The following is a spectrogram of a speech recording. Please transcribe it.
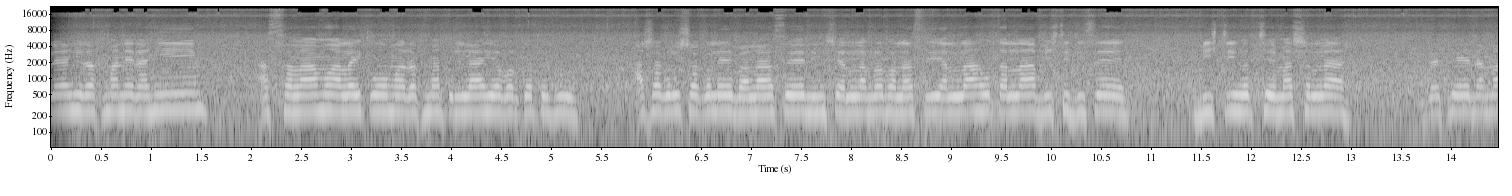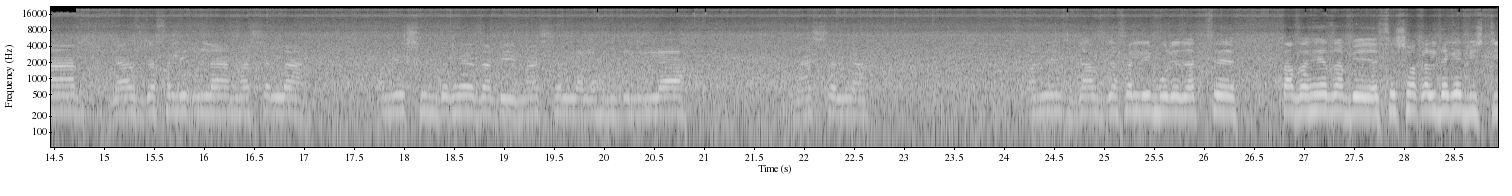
রহমানির রাহিম। আসসালামু আলাইকুম রহমতুল্লাহ বরকতহু। আশা করি সকলে ভালো আছেন ইনশাল্লাহ আমরা ভালো আছি। আল্লাহ তাল্লাহ বৃষ্টি দিছে, বৃষ্টি হচ্ছে মার্শাল্লাহ দেখেন আমার গাছ গাছালিগুলা মার্শাল্লাহ অনেক সুন্দর হয়ে যাবে মার্শাল্লাহ আলহামদুলিল্লাহ মার্শাল্লাহ অনেক গাছ গাছালি মরে যাচ্ছে, তাজা হয়ে যাবে। সকাল থেকে বৃষ্টি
